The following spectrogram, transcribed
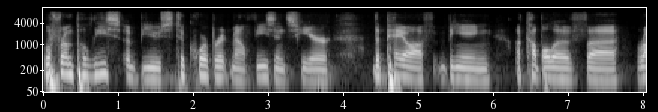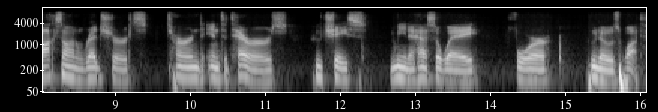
Well, from police abuse to corporate malfeasance here, the payoff being a couple of uh, Roxxon red shirts turned into terrors who chase Mina Hess away for who knows what.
